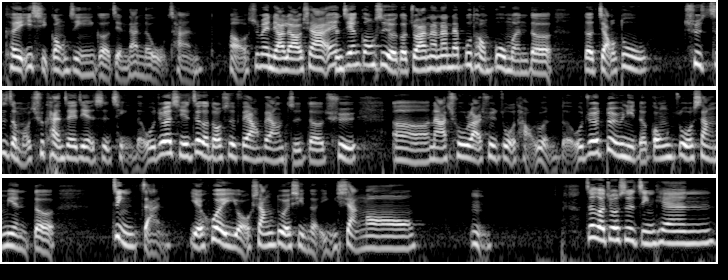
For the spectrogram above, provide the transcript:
可以一起共进一个简单的午餐。好，顺便聊聊一下，哎，今天公司有一个专案，那在不同部门的的角度去是怎么去看这件事情的？我觉得其实这个都是非常非常值得去呃拿出来去做讨论的。我觉得对于你的工作上面的进展也会有相对性的影响哦。嗯，这个就是今天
